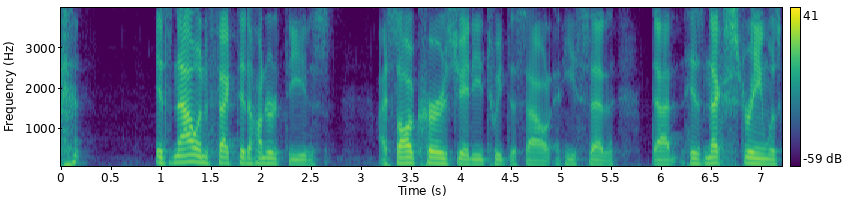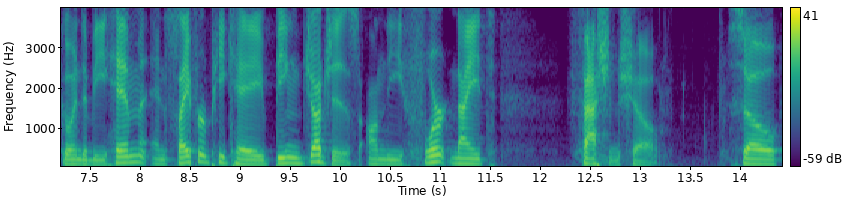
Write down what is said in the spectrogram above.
it's now infected 100 Thieves. I saw CouRageJD tweet this out, and he said that his next stream was going to be him and SypherPK being judges on the Fortnite fashion show. So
